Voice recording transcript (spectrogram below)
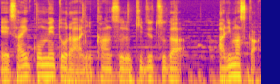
えサイコメトラーに関する記述がありますか？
